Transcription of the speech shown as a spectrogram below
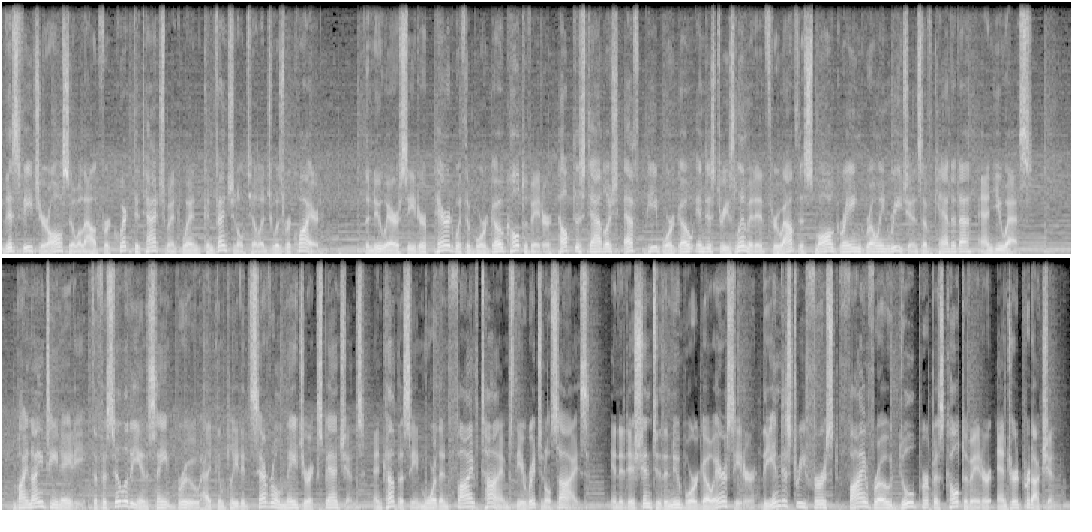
This feature also allowed for quick detachment when conventional tillage was required. The new air seeder paired with the Bourgault cultivator helped establish FP Bourgault Industries Limited throughout the small grain growing regions of Canada and U.S. By 1980, the facility in St. Brieux had completed several major expansions, encompassing more than five times the original size. In addition to the new Bourgault air seeder, the industry-first five-row dual-purpose cultivator entered production.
